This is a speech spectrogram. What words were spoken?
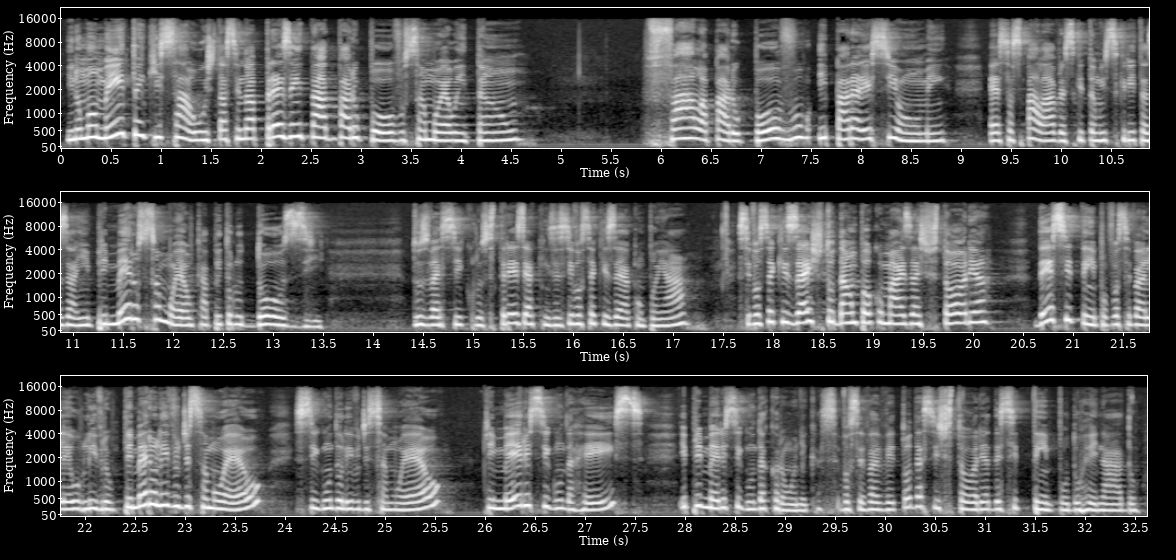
E no momento em que Saul está sendo apresentado para o povo, Samuel então fala para o povo e para esse homem essas palavras que estão escritas aí em 1 Samuel, capítulo 12, dos versículos 13 a 15. Se você quiser acompanhar, se você quiser estudar um pouco mais a história desse tempo, você vai ler o livro, primeiro livro de Samuel, segundo livro de Samuel, primeiro e segunda Reis e primeira e segunda Crônicas. Você vai ver toda essa história desse tempo do reinado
